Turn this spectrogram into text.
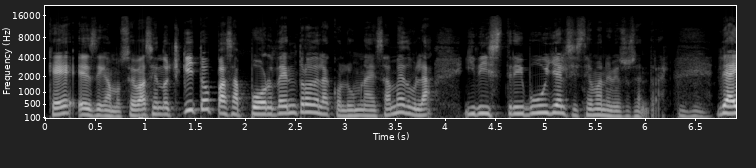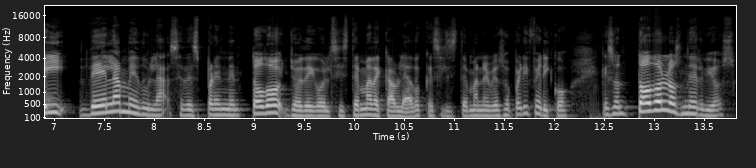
que es, digamos, se va haciendo chiquito, pasa por dentro de la columna de esa médula y distribuye el sistema nervioso central. De ahí, de la médula, se desprenden todo, yo digo, el sistema de cableado, que es el sistema nervioso periférico, que son todos los nervios,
